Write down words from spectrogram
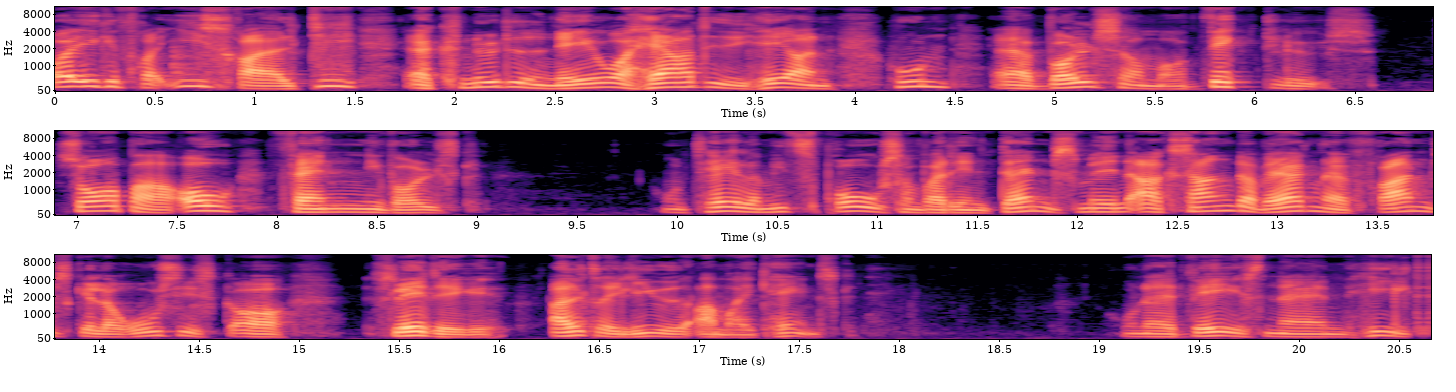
og ikke fra Israel. De er knyttede næver, hærdet i hæren. Hun er voldsom og vægtløs, sårbar og fanden i voldsk. Hun taler mit sprog, som var det en dans, med en accent, der hverken er fransk eller russisk, og slet ikke, aldrig i livet amerikansk. Hun er et væsen af en helt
